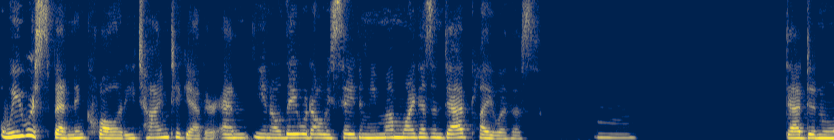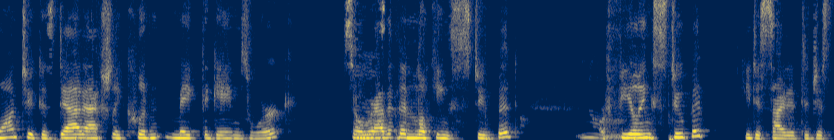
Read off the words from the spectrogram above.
we were spending quality time together. And you know they would always say to me mom why doesn't dad play with us? Mm. Dad didn't want to because dad actually couldn't make the games work so mm. rather than looking stupid or feeling stupid he decided to just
